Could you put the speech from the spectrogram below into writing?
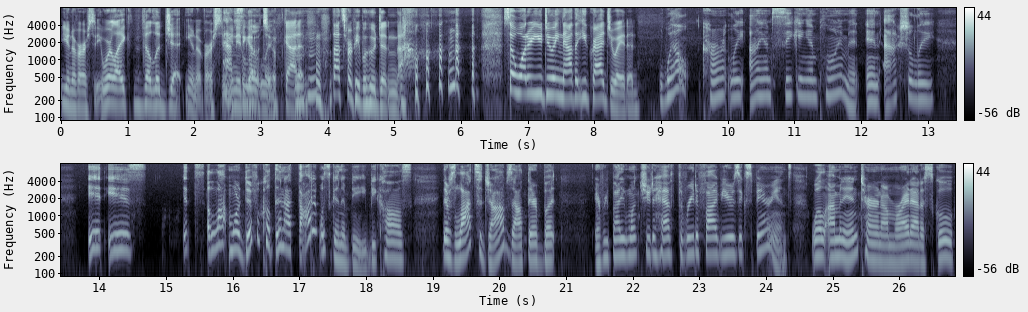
university. We're like the legit university you need to go to. Got it. that's for people who didn't know. so what are you doing now that you graduated? Well, currently I am seeking employment and actually it is it's a lot more difficult than I thought it was going to be because there's lots of jobs out there but everybody wants you to have 3 to 5 years experience. Well, I'm an intern, I'm right out of school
